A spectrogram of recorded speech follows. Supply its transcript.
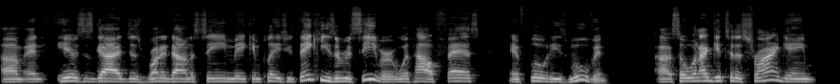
um, and here's this guy just running down the seam, making plays. You think he's a receiver with how fast and fluid he's moving. Uh, so when I get to the Shrine game,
